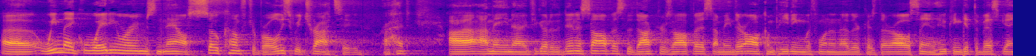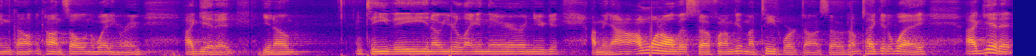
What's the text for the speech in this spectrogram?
uh, we make waiting rooms now so comfortable, at least we try to, right? I mean, uh, if you go to the dentist's office, the doctor's office, I mean, they're all competing with one another because they're all saying who can get the best game con- console in the waiting room. I get it, you know. TV, you know, you're laying there and you get, I mean, I, I want all that stuff when I'm getting my teeth worked on, so don't take it away. I get it.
